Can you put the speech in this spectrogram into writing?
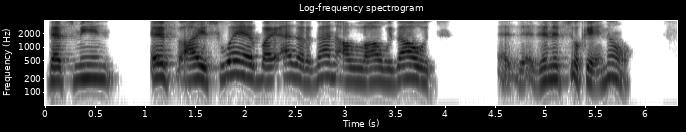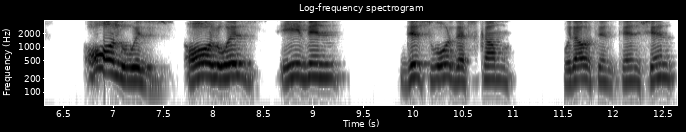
that's mean if I swear by other than Allah without, uh, then it's okay. No, always, always, even this word that's come without intention,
